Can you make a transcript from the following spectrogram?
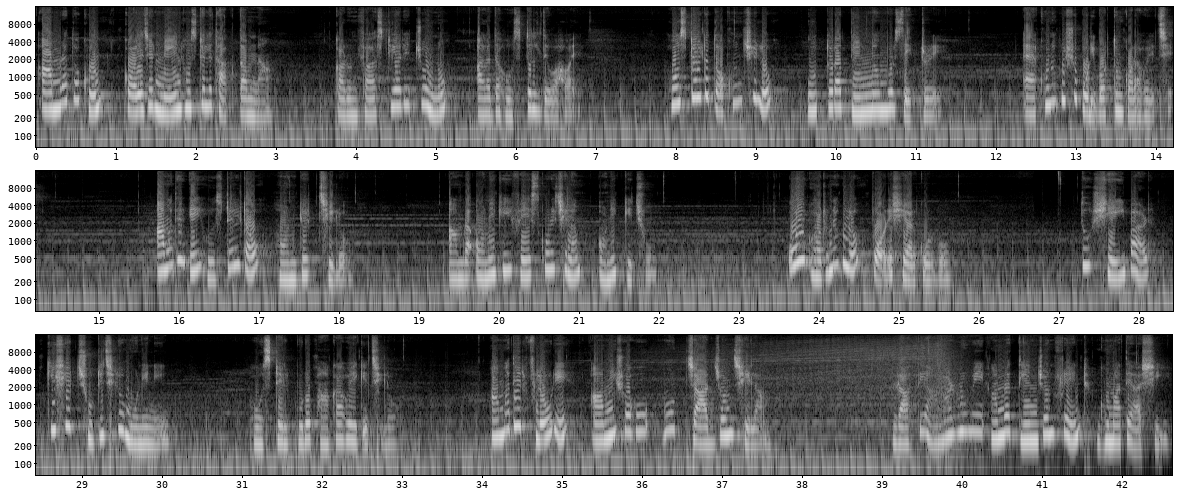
আমরা তখন কলেজের মেইন হোস্টেলে থাকতাম না, কারণ ফার্স্ট ইয়ারের জন্য আলাদা হোস্টেল দেওয়া হয়। হোস্টেলটা তখন ছিল উত্তরা তিন নম্বর সেক্টরে। এখন অবশ্য পরিবর্তন করা হয়েছে। আমাদের এই হোস্টেলটাও হন্টেড ছিল। আমরা অনেকেই ফেস করেছিলাম অনেক কিছু। ওই ঘটনাগুলো পরে শেয়ার করব। তো সেইবার কিসের ছুটি ছিল মনে নেই। হোস্টেল পুরো ফাঁকা হয়ে গেছিল। আমাদের ফ্লোরে আমি সহ মোট চারজন ছিলাম। রাতে আমার রুমে আমরা তিনজন ফ্রেন্ড ঘুমাতে আসি,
